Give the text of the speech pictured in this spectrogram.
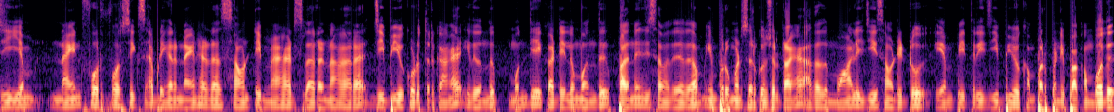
GM nine four four six அப்படிங்கிற நைன் ஹண்ட்ரட் செவன்ட்டி மேஹட்ஸில் ரன் ஆகிற ஜிபியூ கொடுத்துருக்காங்க. இது வந்து முந்தைய காட்டிலும் வந்து பதினஞ்சு சதவீதம் இம்ப்ரூவ்மெண்ட்ஸ் இருக்குன்னு சொல்கிறாங்க அதாவது Mali G seventy two MP three GPU compare பண்ணி பார்க்கும்போது.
